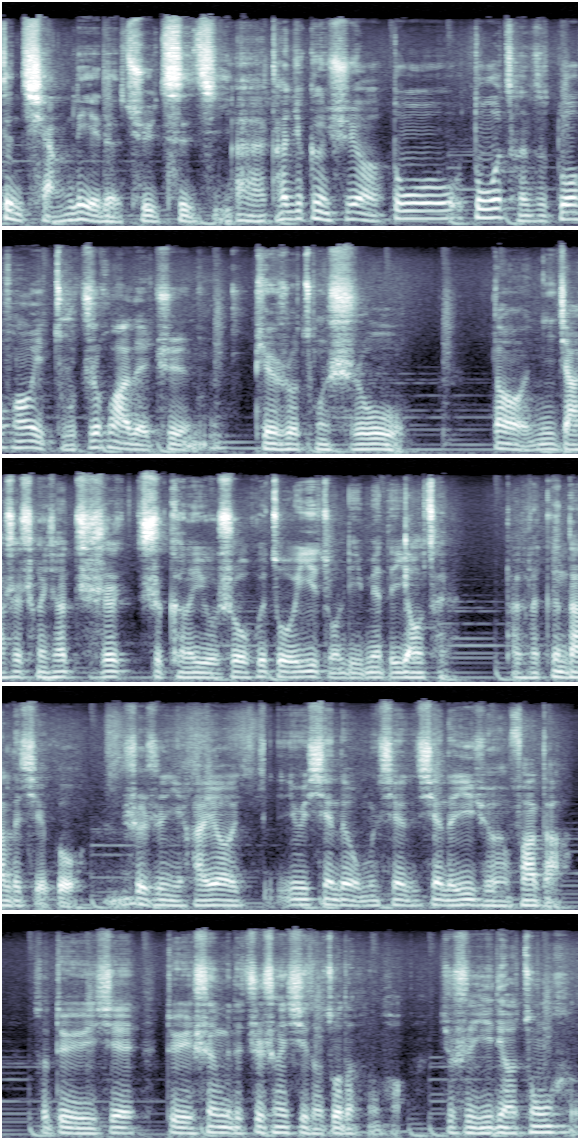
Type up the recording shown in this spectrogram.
更强烈的去刺激，哎，它就更需要多多层次、多方位、组织化的去，譬如说从食物到你假设沉香只是只可能有时候会作为一种里面的药材。它可能更大的结构，甚至你还要，因为现在我们现现代医学很发达，所以对于一些对于生命的支撑系统做得很好，就是一定要综合，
